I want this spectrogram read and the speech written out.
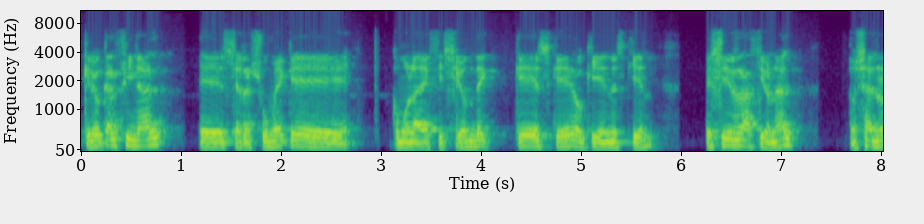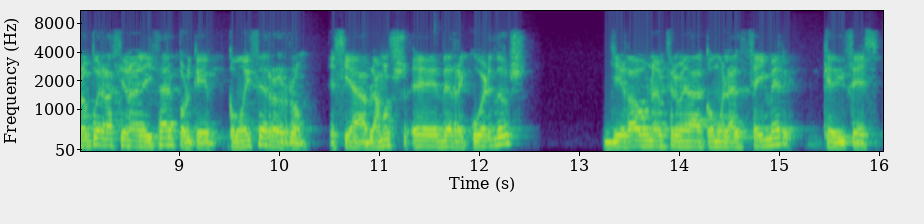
creo que al final eh, se resume que como la decisión de qué es qué o quién es quién es irracional. O sea, no lo puedes racionalizar porque, como dice Rorro, si hablamos eh, de recuerdos, llega una enfermedad como el Alzheimer que dices,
